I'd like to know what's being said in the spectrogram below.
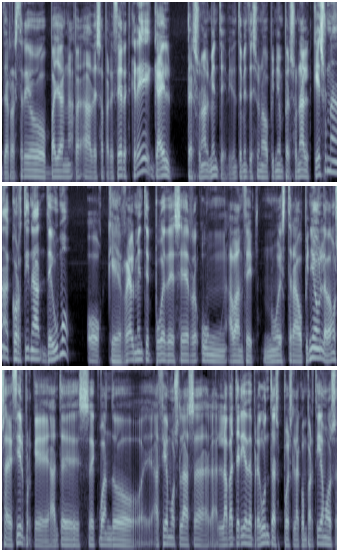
de rastreo vayan a, a desaparecer, ¿cree Gael personalmente, evidentemente es una opinión personal, que es una cortina de humo o que realmente puede ser un avance. Nuestra opinión la vamos a decir porque antes eh, cuando eh, hacíamos eh, la batería de preguntas pues la compartíamos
